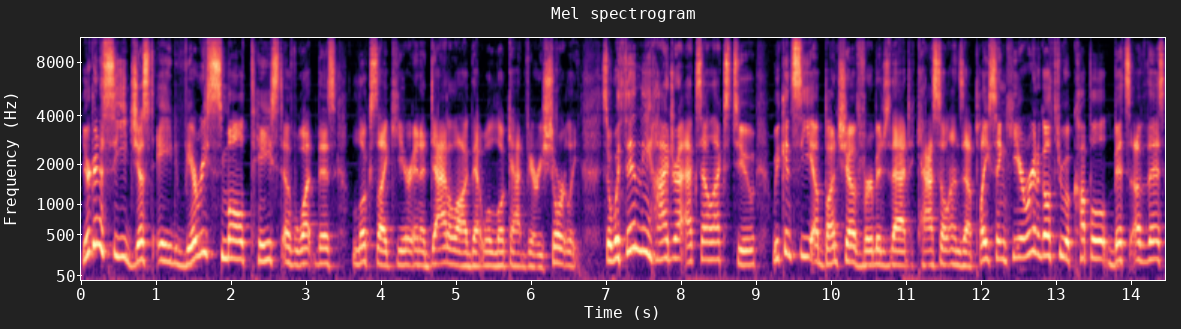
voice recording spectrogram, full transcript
You're going to see just a very small taste of what this looks like here in a data log that we'll look at very shortly. So within the Hydra XLX2, we can see a bunch of verbiage that Castle ends up placing here. We're going to go through a couple bits of this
